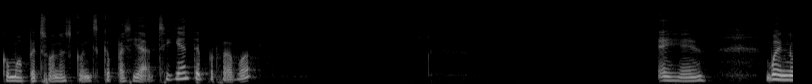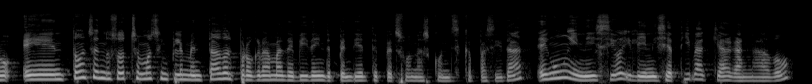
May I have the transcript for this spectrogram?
como personas con discapacidad. Siguiente, por favor. Eh, bueno, entonces nosotros hemos implementado el programa de vida independiente personas con discapacidad. En un inicio, y la iniciativa que ha ganado,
